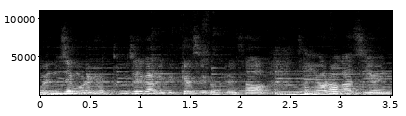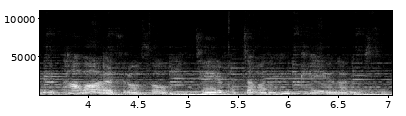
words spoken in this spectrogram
왠지 모르게 동질감이 느껴지고 그래서 참 여러 가지 요인들이 다 마음에 들어서 제의를 받자마자 흔쾌히 응하게 됐습니다.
